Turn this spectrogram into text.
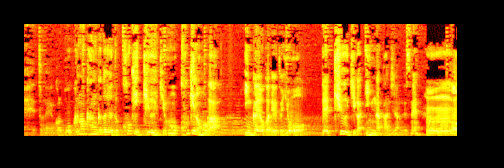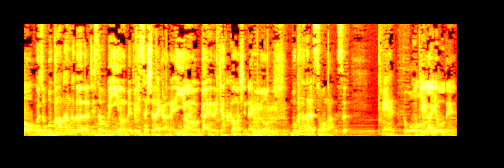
えっ、とね、これ僕の感覚で言うと、呼気吸気も、呼気の方が、陰か陽かで言うと陽で、吸気が陰な感じなんですね。うん。これ僕の感覚だから実際僕陰陽の勉強一切してないからね、陰陽の概念で逆かもしれないけど、僕の中でそうなんです。えー、っと。呼気が陽で、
